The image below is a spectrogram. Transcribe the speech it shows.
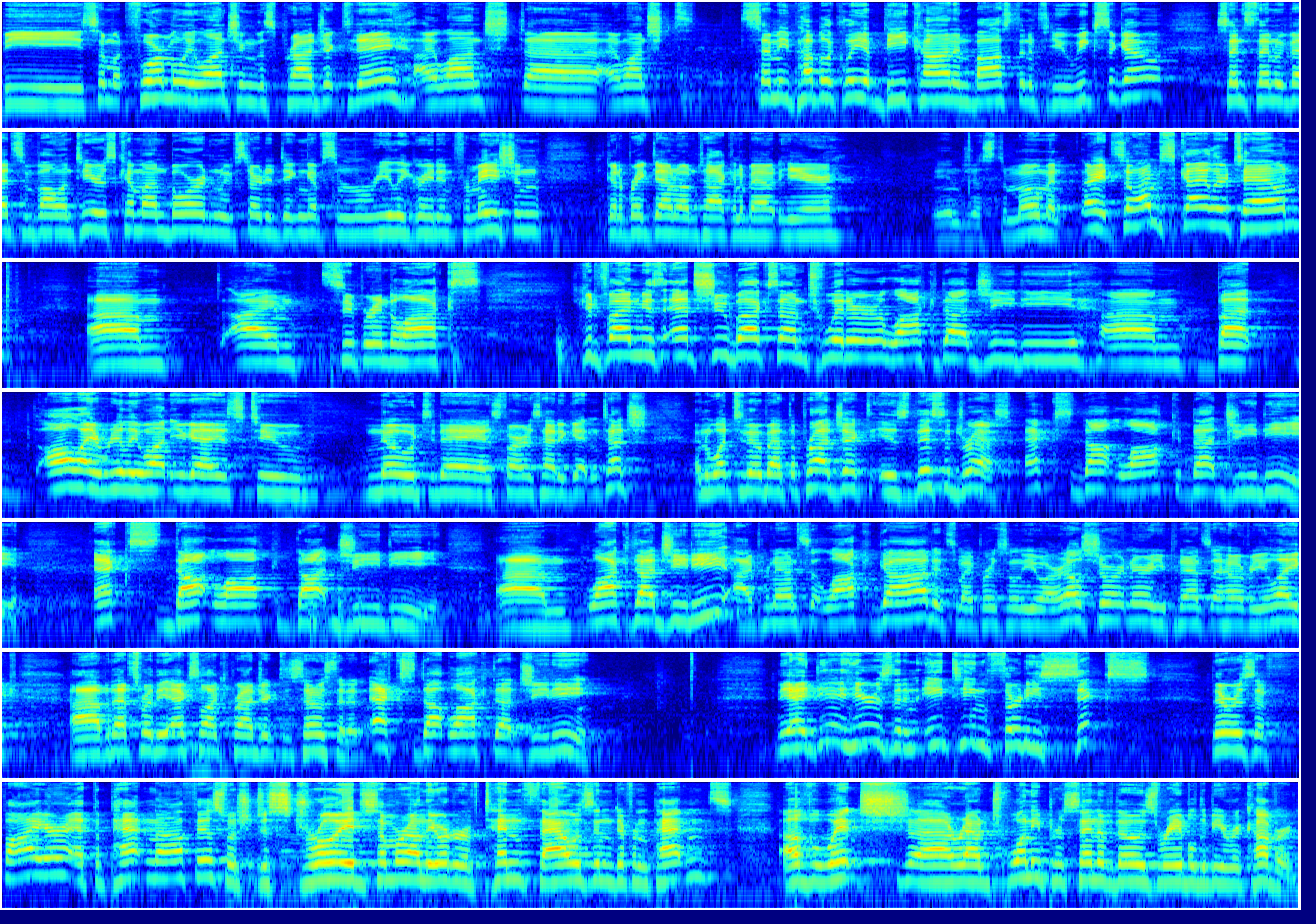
be somewhat formally launching this project today. I launched, uh, I launched semi-publicly at BCon in Boston a few weeks ago. Since then, we've had some volunteers come on board, and we've started digging up some really great information. I'm going to break down what I'm talking about here in just a moment. All right, so I'm Schuyler Towne. Um, I'm super into locks. You can find me as at Shoebox on Twitter, lock.gd. Um, but all I really want you guys to know today as far as how to get in touch and what to know about the project is this address, x.lock.gd. x.lock.gd. Um, lock.gd, I pronounce it LockGod. It's my personal URL shortener. You pronounce it however you like. Uh, but that's where the XLock project is hosted at x.lock.gd. The idea here is that in 1836, there was a fire at the patent office which destroyed somewhere on the order of 10,000 different patents, of which uh, around 20% of those were able to be recovered.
